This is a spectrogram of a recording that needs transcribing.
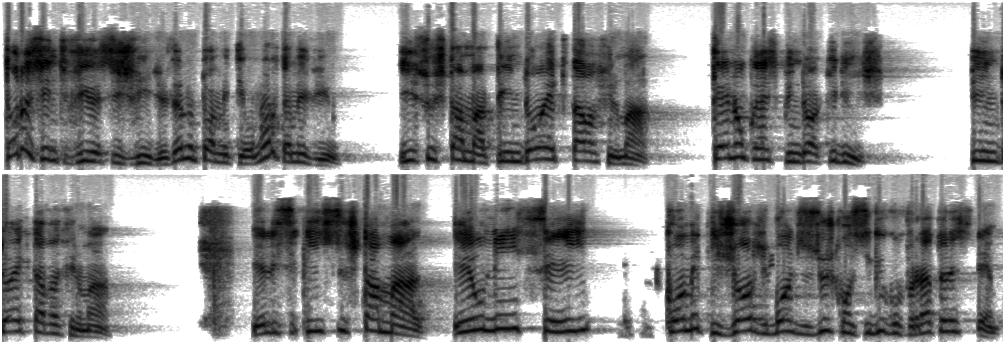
Toda a gente viu esses vídeos, eu não estou a mentir, o Norte também viu. Isso está mal. Pindó é que estava a filmar. Quem não conhece Pindó aqui diz. Pindó é que estava a filmar. Ele disse, isso está mal. Eu nem sei como é que Jorge Bom Jesus conseguiu governar todo esse tempo.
